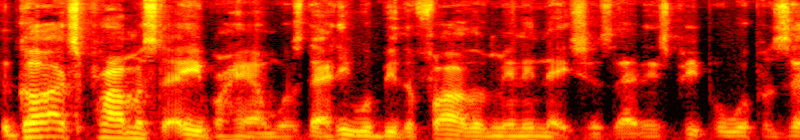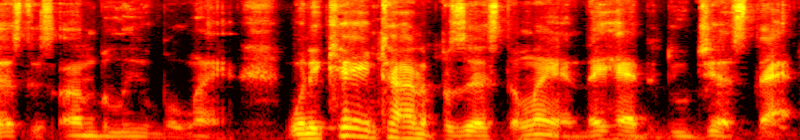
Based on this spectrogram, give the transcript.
The God's promise to Abraham was that he would be the father of many nations, that his people would possess this unbelievable land. When it came time to possess the land, they had to do just that.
